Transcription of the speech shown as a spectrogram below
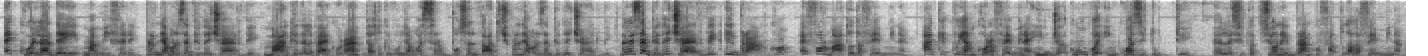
è quella dei mammiferi. Prendiamo l'esempio dei cervi, ma anche delle pecore, eh? dato che vogliamo essere un po' selvatici, prendiamo l'esempio dei cervi. Nell'esempio dei cervi, il branco è formato da femmine. Anche qui ancora femmine, in comunque in quasi tutte le situazioni il branco è fatto dalla femmina,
